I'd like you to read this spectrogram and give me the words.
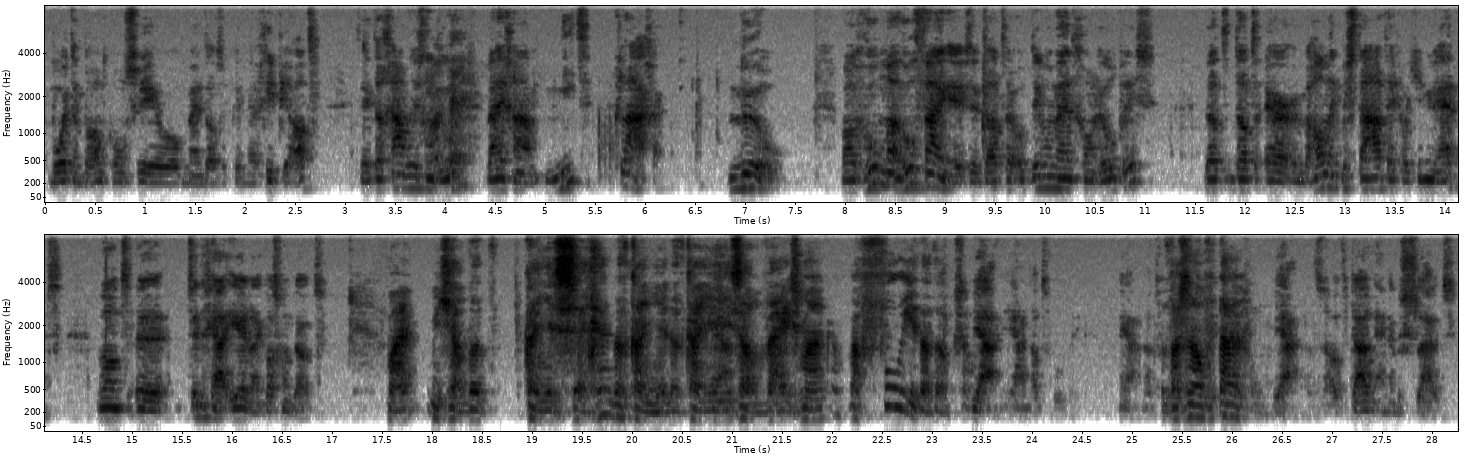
moord en brand kon schreeuwen op het moment als ik een griepje had. Dat gaan we dus niet doen. Wij gaan niet klagen. Nul. Want hoe, hoe fijn is het dat er op dit moment gewoon hulp is? Dat, dat er een behandeling bestaat tegen wat je nu hebt. Want eh, twintig jaar eerder, ik was gewoon dood. Maar Michel, dat kan je zeggen, dat kan je, dat kan je Ja. jezelf wijsmaken. Maar voel je dat ook zo? Ja, ja dat voelde ik. Ja, dat was een overtuiging. Ja, dat is een overtuiging en een besluit.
